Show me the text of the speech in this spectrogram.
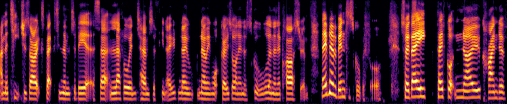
and the teachers are expecting them to be at a certain level in terms of you know know knowing what goes on in a school and in a classroom. They've never been to school before. So they they've got no kind of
